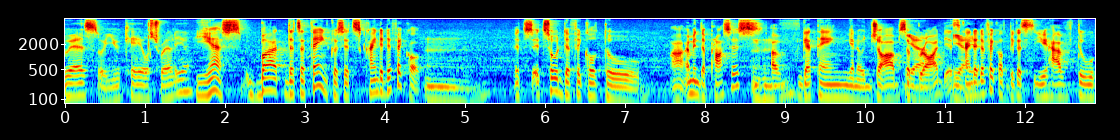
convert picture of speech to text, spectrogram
US or UK, Australia? Yes, but that's a thing because it's kind of difficult. It's it's so difficult to. Uh, I mean, the process of getting you know jobs Mm-hmm. Yeah. abroad is Yeah, kind of yeah. difficult because you have to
